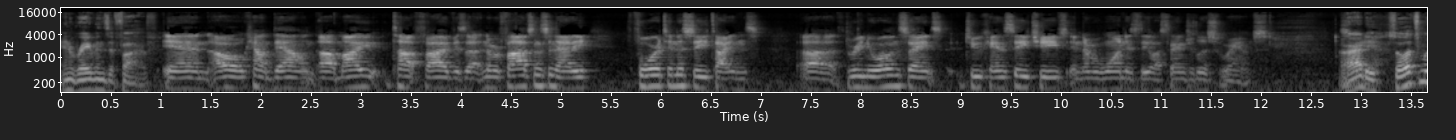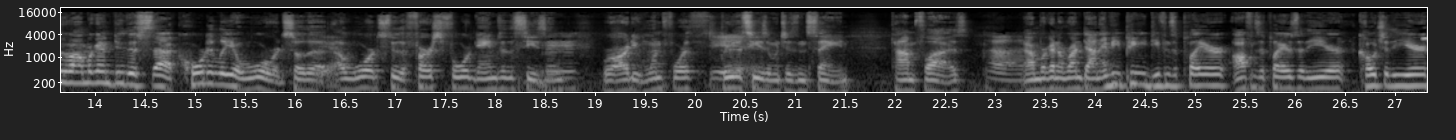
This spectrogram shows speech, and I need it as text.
and Ravens at five. and I'll count down. Uh, my top five is uh, number five Cincinnati, four Tennessee Titans, uh, three New Orleans Saints, two Kansas City Chiefs, and number one is the Los Angeles Rams. Alrighty, so let's move on. We're gonna do this uh, quarterly award. So the Yeah. awards through the first four games of the season. Mhm. We're already one fourth through the season, which is insane. Time flies. Uh, Um, we're gonna run down MVP, defensive player, offensive players of the year, coach of the year,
